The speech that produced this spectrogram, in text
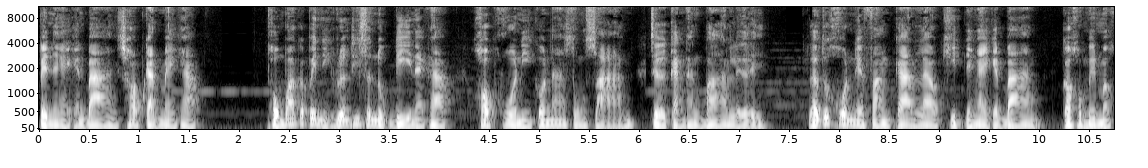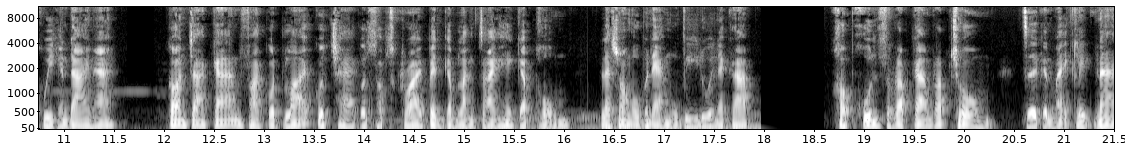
เป็นยังไงกันบ้างชอบกันไหมครับ ผมว่าก็เป็นอีกเรื่องที่สนุกดีนะครับ ครอบครัวนี้ก็น่าสงสารเจอกันทั้งบ้านเลย แล้วทุกคนเนี่ยฟังกันแล้วคิดยังไงกันบ้าง ก็คอมเมนต์มาคุยกันได้นะ ก่อนจากการฝากกดไลค์กดแชร์กด subscribe เป็นกำลังใจให้กับผม และช่อง Open Air Movie ด้วยนะครับ ขอบคุณสำหรับการรับชม เจอกันใหม่คลิปหน้า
